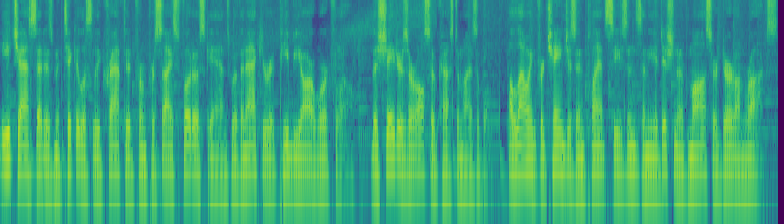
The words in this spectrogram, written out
Each asset is meticulously crafted from precise photo scans with an accurate PBR workflow. The shaders are also customizable, allowing for changes in plant seasons and the addition of moss or dirt on rocks.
